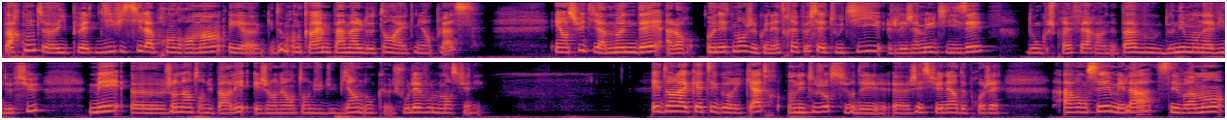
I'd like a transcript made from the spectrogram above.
Par contre, euh, il peut être difficile à prendre en main et il demande quand même pas mal de temps à être mis en place. Et ensuite, il y a Monday. Alors honnêtement, je connais très peu cet outil, je l'ai jamais utilisé, donc je préfère ne pas vous donner mon avis dessus. Mais euh, j'en ai entendu parler et j'en ai entendu du bien, donc euh, je voulais vous le mentionner. Et dans la catégorie 4, on est toujours sur des euh, gestionnaires de projets avancés, mais là, c'est vraiment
